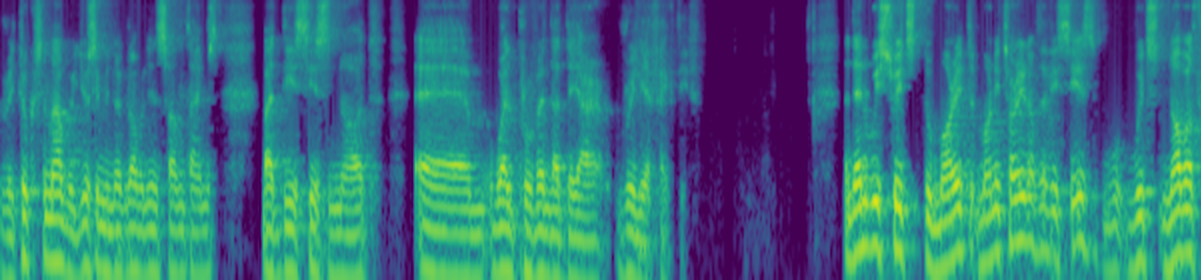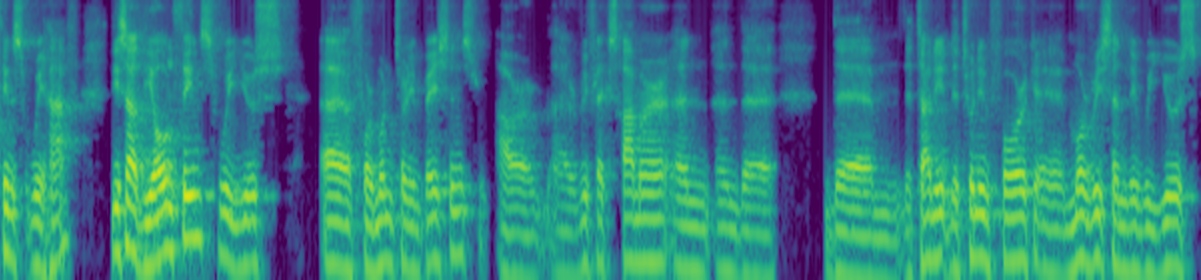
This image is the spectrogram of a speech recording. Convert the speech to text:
rituximab, we use immunoglobulin sometimes, but this is not um, well proven that they are really effective. And then we switch to monitoring of the disease, which novel things we have. These are the old things we use uh, for monitoring patients, our uh, reflex hammer and, and the, the, um, the, tuning, the tuning fork. Uh, more recently, we use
